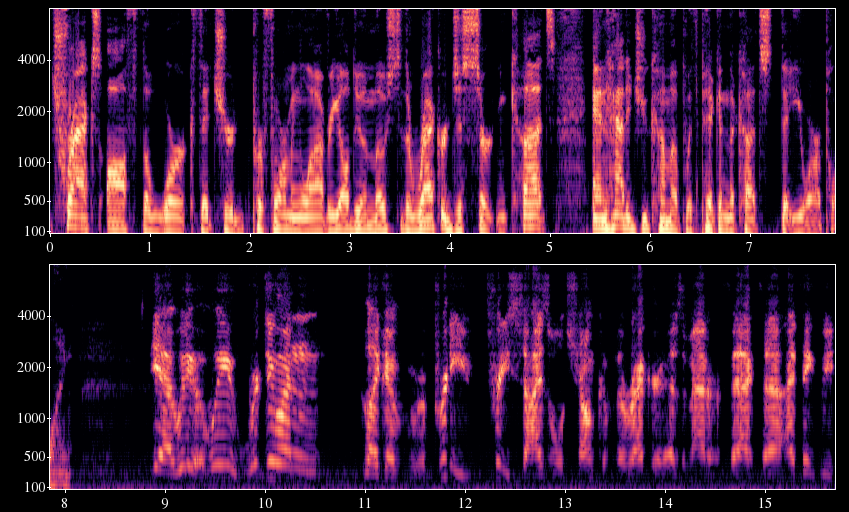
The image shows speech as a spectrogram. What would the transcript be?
tracks off the work that you're performing live, are y'all doing most of the record, just certain cuts? And how did you come up with picking the cuts that you are playing? Yeah, we we we're doing like a, a pretty pretty sizable chunk of the record. As a matter of fact, uh, I think we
